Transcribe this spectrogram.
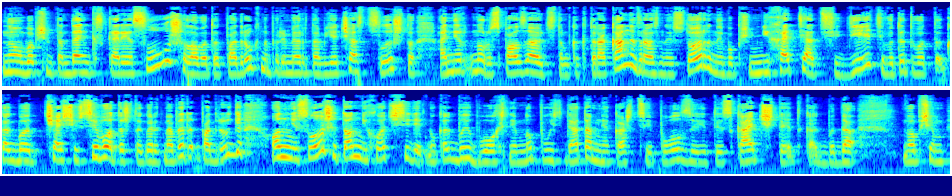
ну, в общем, там Данька скорее слушала, а вот от подруг, например, там я часто слышу, что они, ну, расползаются там как тараканы в разные стороны, и, в общем, не хотят сидеть, и вот это вот как бы чаще всего то, что говорит моя подруга, он не слушает, он не хочет сидеть, ну, как бы и бог с ним, ну, пусть, да, там, мне кажется, и пол ползает и скачет, это как бы, да. В общем,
